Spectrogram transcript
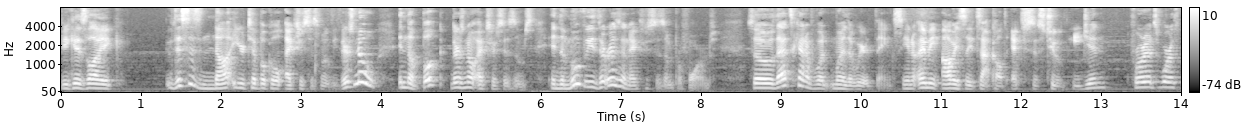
because like this is not your typical exorcist movie. There's no in the book. There's no exorcisms. In the movie, there is an exorcism performed. So that's kind of what, one of the weird things. You know, I mean, obviously, it's not called Exorcist Two Legion for what it's worth.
